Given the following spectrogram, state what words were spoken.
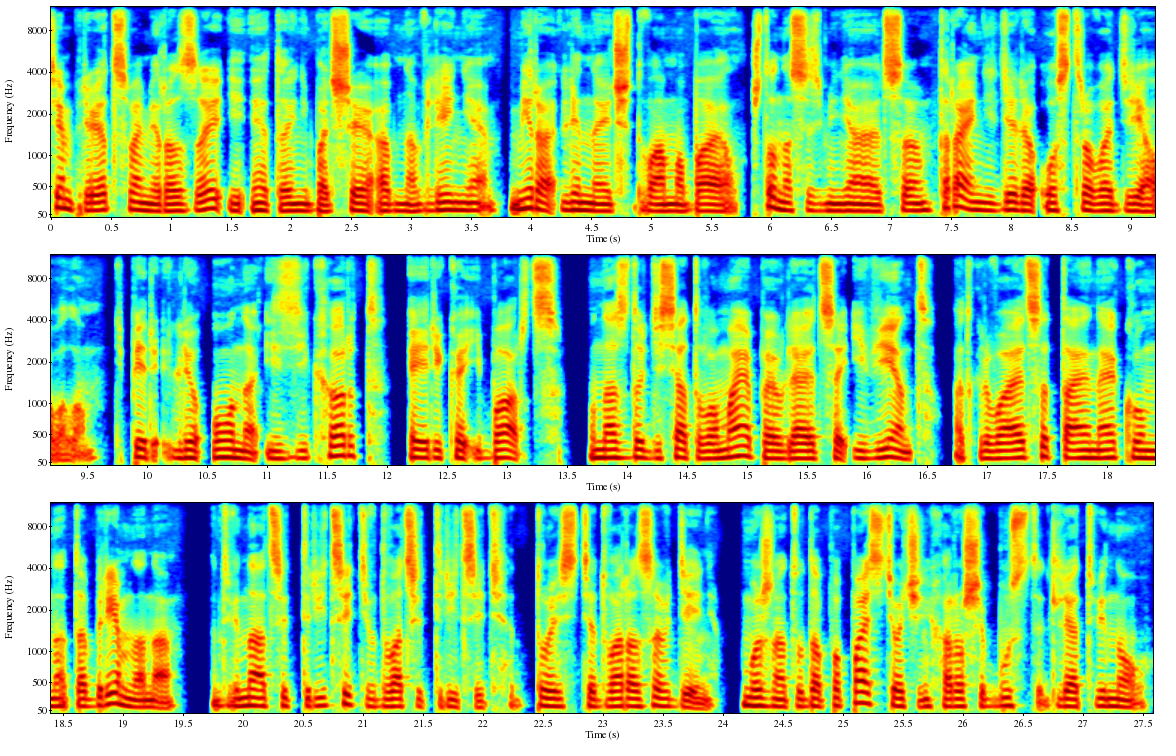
Всем привет, с вами Розе, и это небольшие обновления мира Lineage 2 Mobile. Что у нас изменяются? Вторая неделя Острова Дьявола. Теперь Леона и Зигхард, Эрика и Бартс. У нас до 10 мая появляется ивент. Открывается тайная комната Бремнана. В 12.30 и в 20.30, то есть два раза в день. Можно туда попасть, очень хороший буст для твинов.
